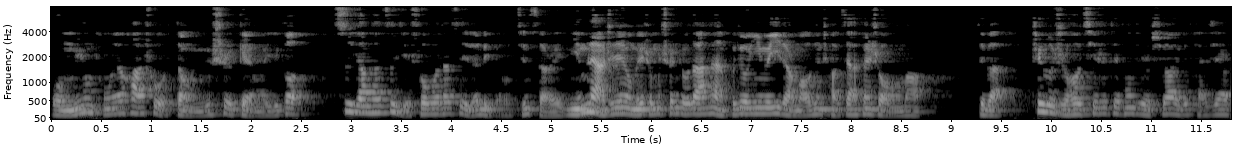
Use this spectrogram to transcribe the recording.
我们用同位话术，等于是给了一个自让他自己说服他自己的理由，仅此而已。你们俩之间又没什么深仇大恨，不就因为一点矛盾吵架分手了吗？对吧？这个时候，其实对方就是需要一个台阶儿，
